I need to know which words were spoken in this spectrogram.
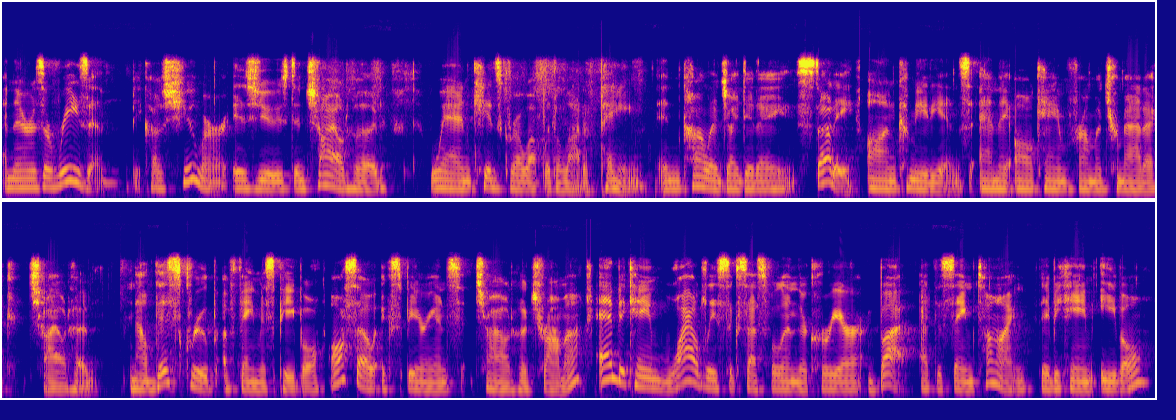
And there is a reason because humor is used in childhood when kids grow up with a lot of pain. In college, I did a study on comedians, and they all came from a traumatic childhood. Now, this group of famous people also experienced childhood trauma and became wildly successful in their career, but at the same time, they became evil,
